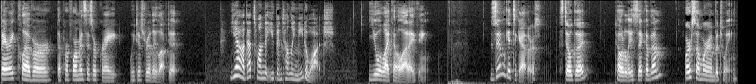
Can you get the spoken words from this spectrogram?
very clever. The performances are great. We just really loved it. Yeah, that's one that you've been telling me to watch. You will like it a lot, I think. Zoom get togethers. Still good? Totally sick of them? Or somewhere in between?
